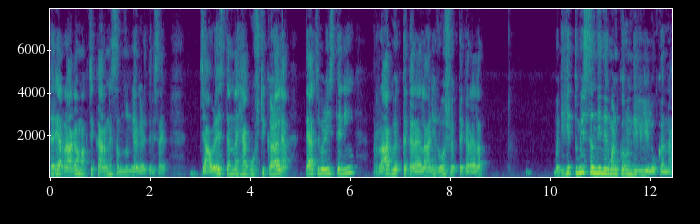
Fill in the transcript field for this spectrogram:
तर या रागामागचे कारणे समजून घ्या गडकरी साहेब. ज्यावेळेस त्यांना ह्या गोष्टी कळाल्या त्याच वेळीच त्यांनी राग व्यक्त करायला आणि रोष व्यक्त करायला म्हणजे ही तुम्हीच संधी निर्माण करून दिलेली लोकांना.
